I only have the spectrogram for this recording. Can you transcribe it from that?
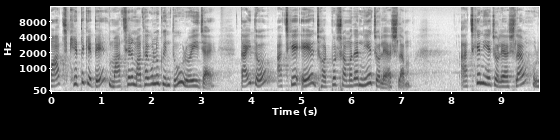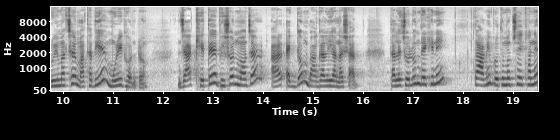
মাছ খেতে খেতে মাছের মাথাগুলো কিন্তু রয়েই যায়। তাই তো আজকে এর ঝটপট সমাধান নিয়ে চলে আসলাম। আজকে নিয়ে চলে আসলাম রুই মাছের মাথা দিয়ে মুড়ি ঘন্ট। যা খেতে ভীষণ মজা আর একদম বাঙালিয়ানা স্বাদ। তাহলে চলুন দেখে নিই। তা আমি প্রথম হচ্ছে এখানে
